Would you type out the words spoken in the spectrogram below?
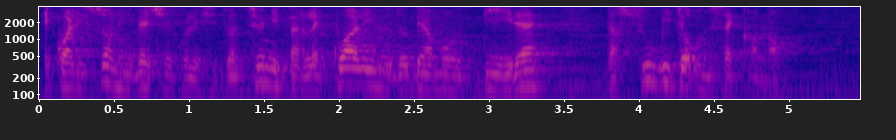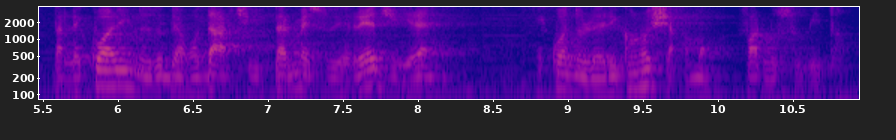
e quali sono invece quelle situazioni per le quali noi dobbiamo dire da subito un secco no, per le quali noi dobbiamo darci il permesso di reagire e quando le riconosciamo farlo subito.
